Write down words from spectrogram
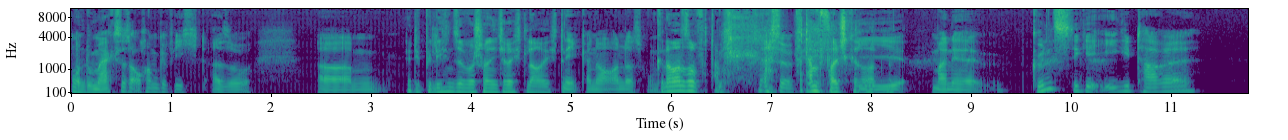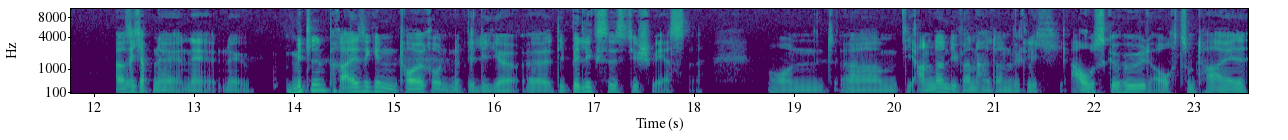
Und du merkst es auch am Gewicht. Also, ähm, die billigen sind wahrscheinlich recht leicht. nee, genau andersrum. Genau so. Verdammt, Also, verdammt falsch geraten. Die, meine günstige E-Gitarre, also ich habe eine, eine, eine mittelpreisige, eine teure und eine billige. Äh, die billigste ist die schwerste. Und ähm, die anderen, die werden halt dann wirklich ausgehöhlt, auch zum Teil.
